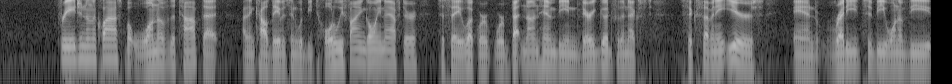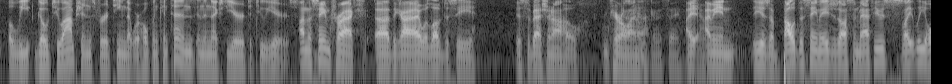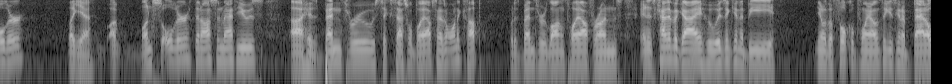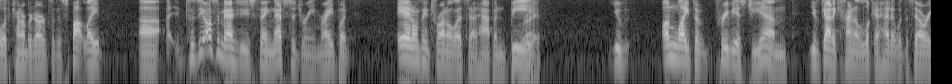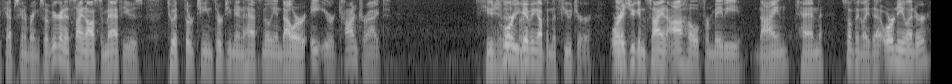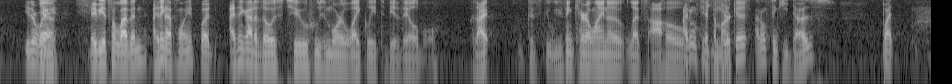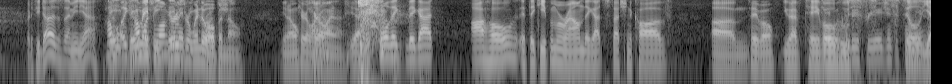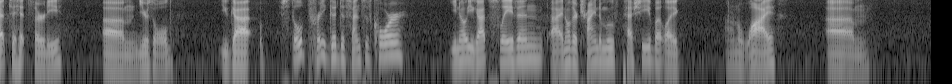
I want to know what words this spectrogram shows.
free agent in the class, but one of the top that I think Kyle Davidson would be totally fine going after to say, look, we're, we're betting on him being very good for the next six, seven, eight years and ready to be one of the elite go to options for a team that we're hoping contends in the next year to two years. On the same track, uh, the guy I would love to see is Sebastian Aho from Carolina. I was gonna say. I, I mean, he is about the same age as Auston Matthews, slightly older, like Yeah. uh, months older than Auston Matthews. Uh, has been through successful playoffs, hasn't won a cup, but has been through long playoff runs, and is kind of a guy who isn't going to be, you know, the focal point. I don't think he's going to battle with Connor Bedard for the spotlight, uh, because the Auston Matthews thing that's the dream, right? But a, I don't think Toronto lets that happen. B, Right. you've unlike the previous GM, you've got to kind of look ahead at what the salary cap's going to bring. So if you're going to sign Auston Matthews to a 13 13 and a half million dollar 8-year contract, It's huge who are you giving up in the future? Whereas you can sign Aho for maybe 9, 10, something like that or Nylander, either way. Yeah. Maybe it's 11 I at think- that point, but I think out of those two, who's more likely to be available? Because I, because you think Carolina lets Aho I don't think hit the market, hits- I don't think he does, but but if he does, I mean, yeah. how, They- like, they how much be- longer is their window crunched. open though? You know, Carolina? Yeah. well, they they got Aho. If they keep him around, they got Svechnikov. Um, Tavo. you have Tavo, Tavo's gonna be a who's free agent the still yet to hit 30 um, years old. You got a, still a pretty good defensive core. You know, you got Slavin. I know they're trying to move Pesce, but like, I don't know why. Um,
